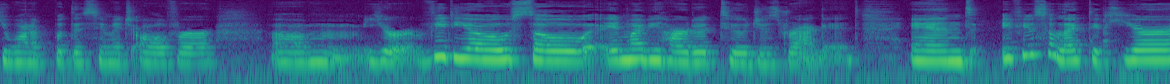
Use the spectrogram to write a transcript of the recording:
you want to put this image all over um, your video, so it might be harder to just drag it. And if you select it here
